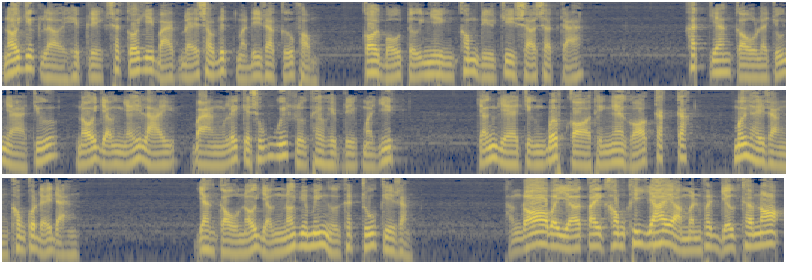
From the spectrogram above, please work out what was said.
nói dứt lời, hiệp liệt xách gói giấy bạc để sau đích mà đi ra cửa phòng. Coi bộ tự nhiên, không điều chi sợ sệt cả. Khách gian cầu là chủ nhà chứa, nổi giận nhảy lại, bàn lấy cây súng quyết rượt theo hiệp liệt mà giết. Chẳng dè chừng bóp cò thì nghe gõ cắt cắt, mới hay rằng không có để đạn. Gian cầu nổi giận nói với mấy người khách trú kia rằng, thằng đó bây giờ tay không khí dai à mình phải vượt theo nó,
